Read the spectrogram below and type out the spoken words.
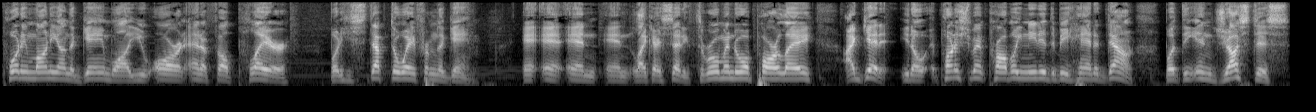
putting money on the game while you are an NFL player, but he stepped away from the game. And, and, and, like I said, he threw him into a parlay. I get it. You know, punishment probably needed to be handed down, but the injustice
